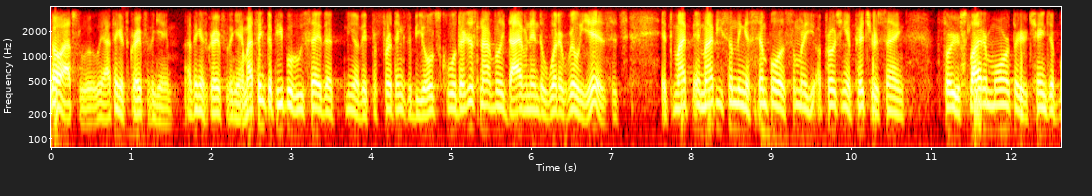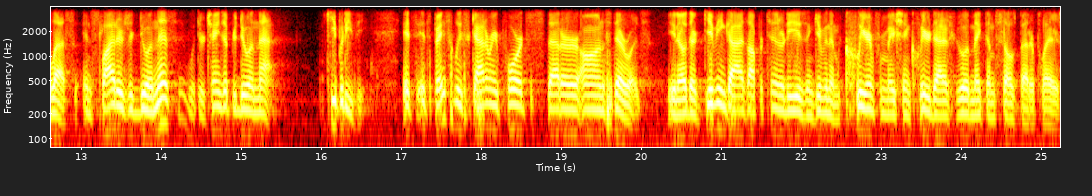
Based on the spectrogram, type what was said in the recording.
Oh, absolutely. I think it's great for the game. I think it's great for the game. I think the people who say that you know they prefer things to be old school, they're just not really diving into what it really is. It's it might it might be something as simple as somebody approaching a pitcher saying, "Throw your slider more, throw your changeup less." In sliders, you're doing this. With your changeup, you're doing that. Keep it easy. It's it's basically scouting reports that are on steroids. You know, they're giving guys opportunities and giving them clear information, clear data to go and make themselves better players.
